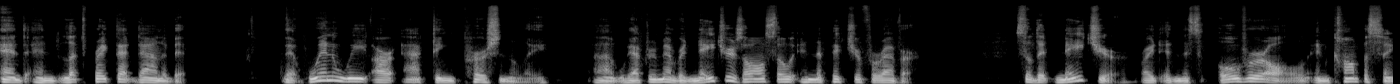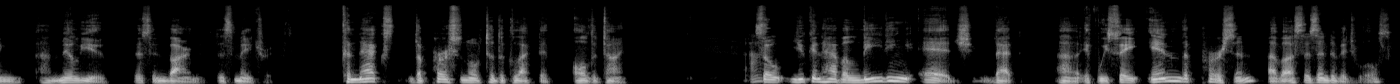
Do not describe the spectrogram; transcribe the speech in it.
and, and let's break that down a bit. That when we are acting personally, uh, we have to remember nature is also in the picture forever. So that nature, right, in this overall encompassing uh, milieu, this environment, this matrix, connects the personal to the collective all the time. Ah. So you can have a leading edge that, uh, if we say in the person of us as individuals,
